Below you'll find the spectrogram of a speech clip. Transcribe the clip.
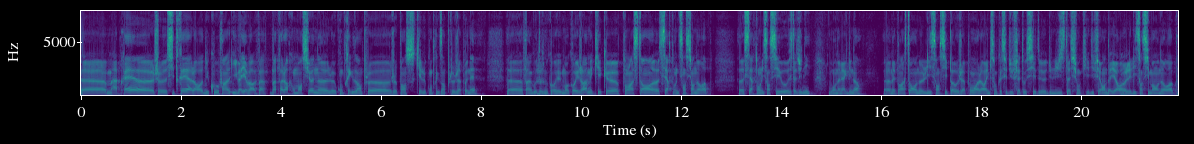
Euh, après, euh, je citerai alors du coup, enfin, il va y avoir, va, va falloir qu'on mentionne euh, le contre-exemple, euh, je pense, qui est le contre-exemple japonais. Enfin, Gotos mm. me, corrigera, mais qui est que pour l'instant, certes, on licencie en Europe, certes, on licencie aux États-Unis ou en Amérique du Nord. mais pour l'instant, on ne licencie pas au Japon. Alors, il me semble que c'est du fait aussi d'une législation qui est différente. D'ailleurs, mm. les licenciements en Europe,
